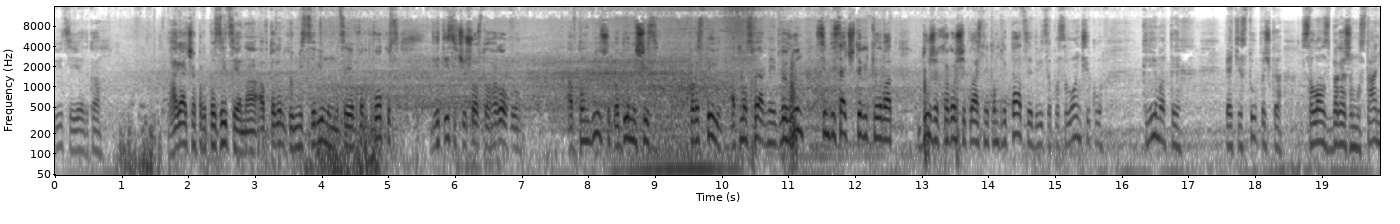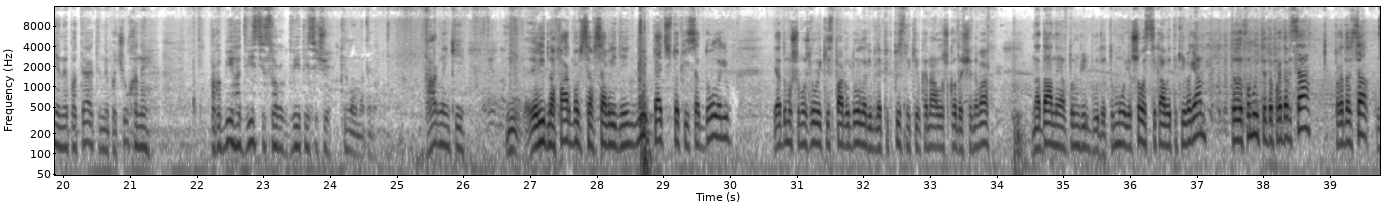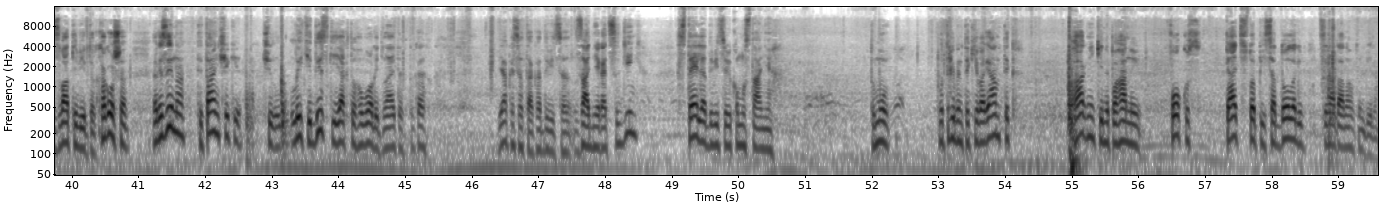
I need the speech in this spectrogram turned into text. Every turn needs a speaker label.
Speaker 1: Дивіться, є така гаряча пропозиція на авторинку в місті Рівному. Це є Ford Focus 2006 року. Автомобільчик 1,6 простий атмосферний двигун, 74 кВт, дуже хороші класні комплектації. Дивіться по салончику, клімати, п'ятиступочка, салон в збереженому стані, не потертий, не почуханий. Пробіга 242 тисячі кілометрів. Гарненький, рідна фарба, вся, вся в рідній дні, 5150 доларів. Я думаю, що можливо якісь пару доларів для підписників каналу Шкода ще не вах на даний автомобіль буде. Тому, якщо вас цікавий такий варіант, телефонуйте до продавця. Продавця звати Віктор. Хороша резина, титанчики чи литі диски, як то говорить, знаєте, така якось отак. От дивіться, задній ряд сидінь, стеля, дивіться в якому стані. Тому потрібен такий варіантик. Гарненький, непоганий фокус. 5-150 доларів ціна даного автомобіля.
